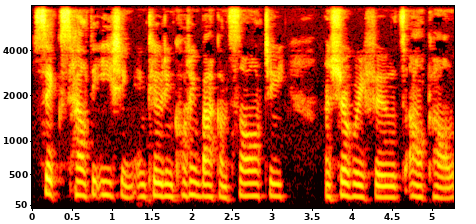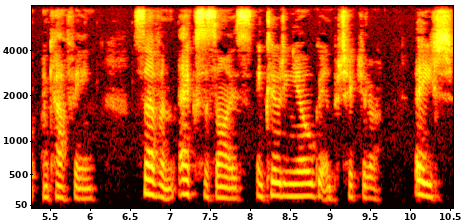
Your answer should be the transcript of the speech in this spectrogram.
6. Healthy eating, including cutting back on salty and sugary foods, alcohol, and caffeine. 7. Exercise, including yoga in particular. 8.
